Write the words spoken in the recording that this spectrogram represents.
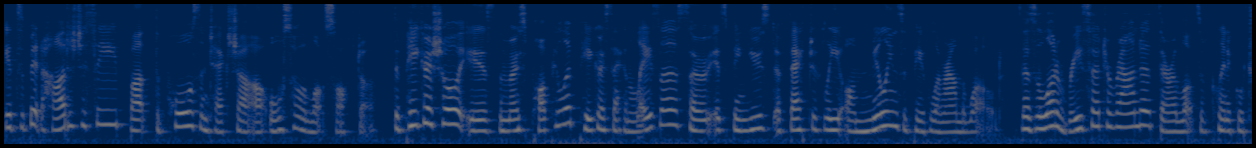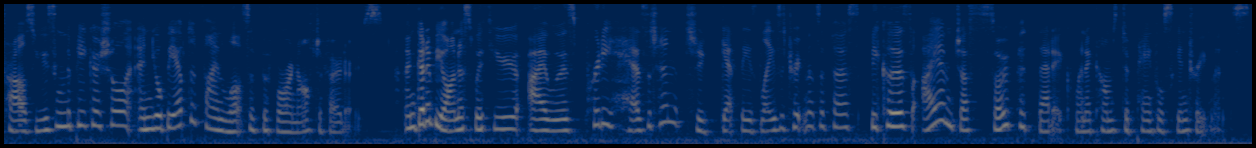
It's a bit harder to see, but the pores and texture are also a lot softer. The PicoSure is the most popular picosecond laser, so it's been used effectively on millions of people around the world. There's a lot of research around it, there are lots of clinical trials using the PicoSure, and you'll be able to find lots of before and after photos. I'm going to be honest with you, I was pretty hesitant to get these laser treatments at first because I am just so pathetic when it comes to painful skin treatments.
